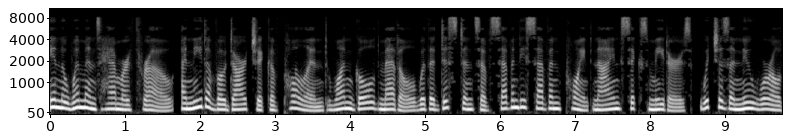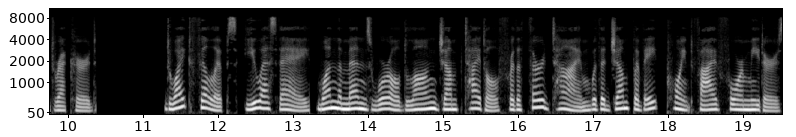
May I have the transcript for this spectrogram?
In the women's hammer throw, Anita Wlodarczyk of Poland won gold medal with a distance of 77.96 meters, which is a new world record. Dwight Phillips, USA, won the men's world long jump title for the third time with a jump of 8.54 meters.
